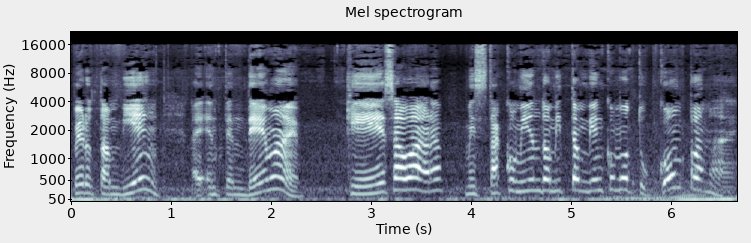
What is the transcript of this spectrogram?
pero también eh, entendé, mae, que esa vara me está comiendo a mí también como tu compa, mae,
